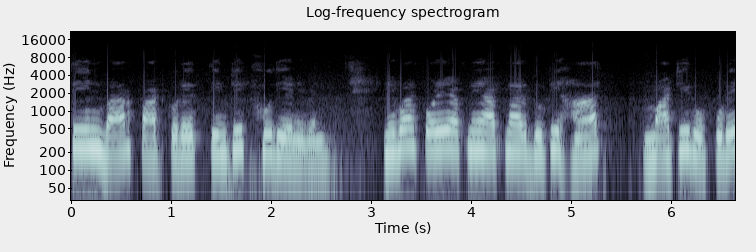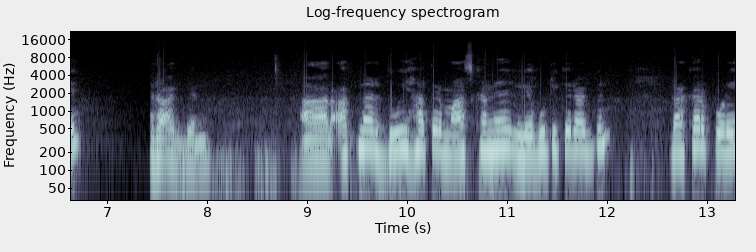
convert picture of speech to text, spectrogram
তিনবার পাঠ করে তিনটি ফু দিয়ে নেবেন। নেবার পরে আপনি আপনার দুটি হাত মাটির উপরে রাখবেন। আর আপনার দুই হাতের মাঝখানে লেবুটিকে রাখবেন। রাখার পরে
